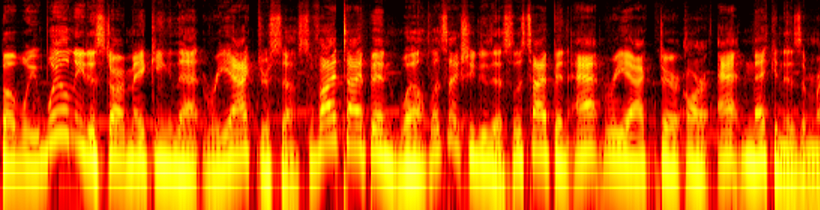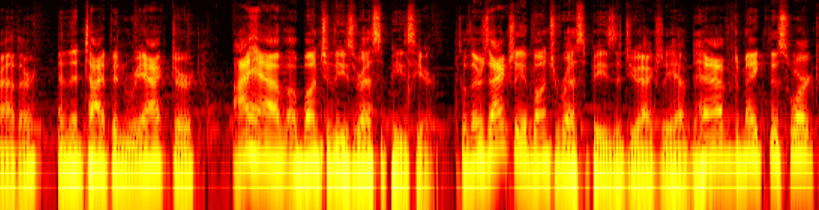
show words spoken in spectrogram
But we will need to start making that reactor stuff. So if I type in, well, let's actually do this. Let's type in at reactor, or at Mekanism rather, and then type in reactor. I have a bunch of these recipes here. So there's actually a bunch of recipes that you actually have to have to make this work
